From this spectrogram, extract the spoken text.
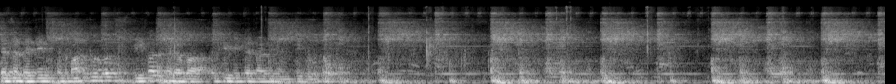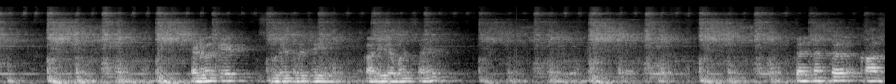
त्याचा त्यांनी सन्मानपूर्वक स्वीकार करावा अशी मी त्यांना विनंती करतो. ॲडव्होकेट सुरेंद्रजी कालीरमन साहेब. त्यानंतर खास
